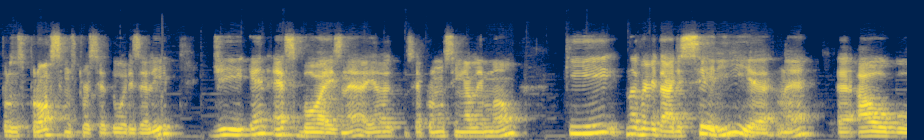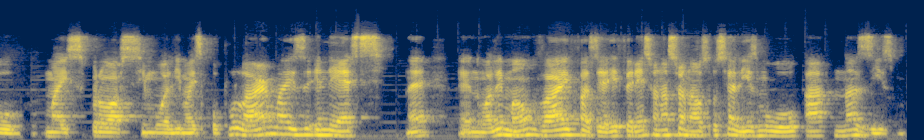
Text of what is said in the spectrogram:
pelos próximos torcedores ali, de NS Boys, né, você pronuncia em alemão, que na verdade seria, né, é, algo mais próximo ali, mais popular, mas NS, né, é, no alemão, vai fazer a referência ao nacional-socialismo ou a nazismo,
